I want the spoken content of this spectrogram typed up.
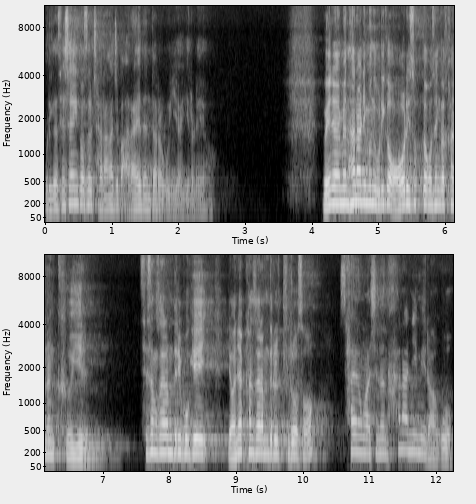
우리가 세상의 것을 자랑하지 말아야 된다라고 이야기를 해요. 왜냐하면 하나님은 우리가 어리석다고 생각하는 그 일, 세상 사람들이 보기에 연약한 사람들을 들어서 사용하시는 하나님이라고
